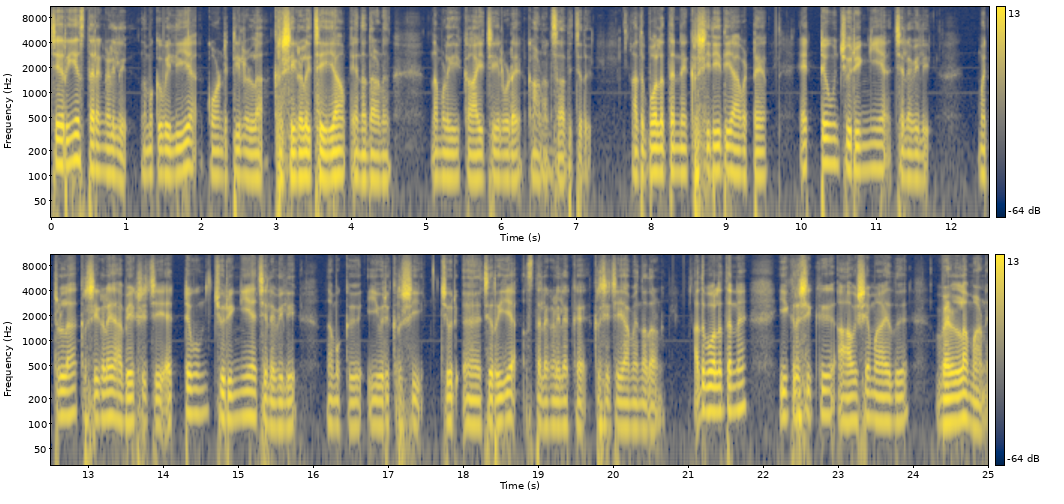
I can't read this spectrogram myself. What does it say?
ചെറിയ സ്ഥലങ്ങളിൽ നമുക്ക് വലിയ ക്വാണ്ടിറ്റിയിലുള്ള കൃഷികൾ ചെയ്യാം എന്നതാണ് നമ്മൾ ഈ കാഴ്ചയിലൂടെ കാണാൻ സാധിച്ചത്. അതുപോലെ തന്നെ കൃഷി ആവട്ടെ ഏറ്റവും ചുരുങ്ങിയ ചിലവിൽ മറ്റുള്ള കൃഷികളെ അപേക്ഷിച്ച് ഏറ്റവും ചുരുങ്ങിയ ചിലവിൽ നമുക്ക് ഈ ഒരു കൃഷി ചെറിയ സ്ഥലങ്ങളിലൊക്കെ കൃഷി ചെയ്യാമെന്നതാണ്. അതുപോലെ തന്നെ ഈ കൃഷിക്ക് ആവശ്യമായത് വെള്ളമാണ്.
